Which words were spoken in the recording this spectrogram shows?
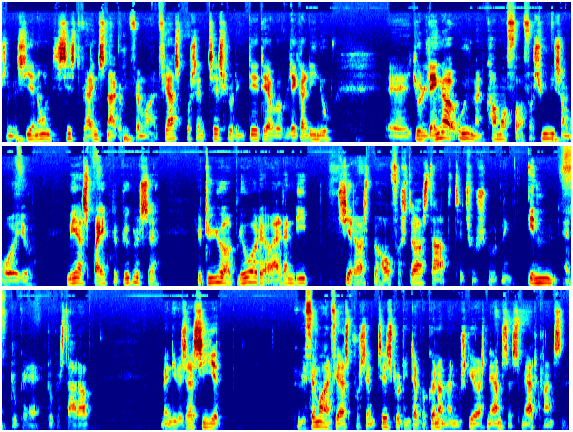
Som jeg siger, nogle af de sidste, vi har indsnakker vi 75% tilslutning. Det er der, hvor vi ligger lige nu. Øh, jo længere ud man kommer fra forsyningsområdet, jo mere spredt bebyggelse, jo dyrere bliver det, og alt andet lige siger der også behov for større start til tilslutning, inden at du kan, du kan starte op. Men jeg vil så sige, at med 75% tilslutning, der begynder man måske også nærmest af smertegrænsen.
